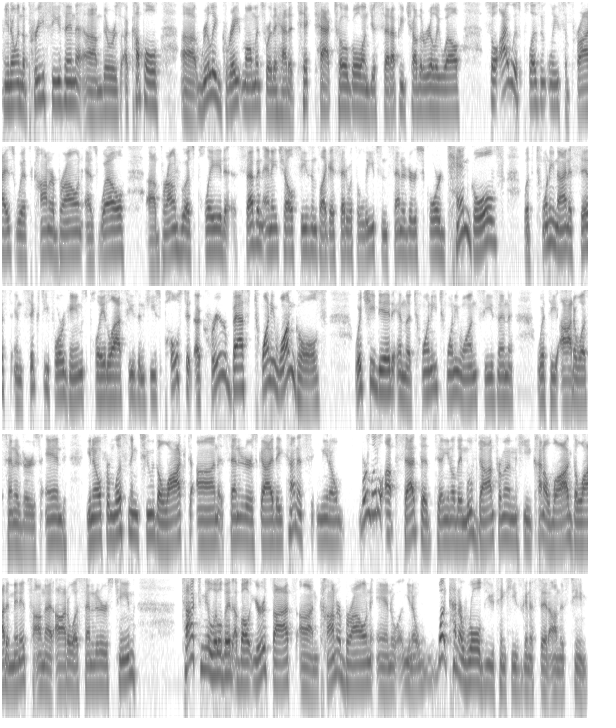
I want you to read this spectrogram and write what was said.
you know, in the preseason, um, there was a couple uh, really great moments where they had a tic tac toe goal and just set up each other really well. So I was pleasantly surprised with Connor Brown as well. Uh, Brown, who has played seven NHL seasons, like I said, with the Leafs and Senators, scored 10 goals with 29 assists in 64 games played last season. He's posted a career best 21 goals which he did in the 2021 season with the Ottawa Senators. And, you know, from listening to the Locked On Senators guy, they kind of, you know, we're a little upset that, uh, you know, they moved on from him. He kind of logged a lot of minutes on that Ottawa Senators team. Talk to me a little bit about your thoughts on Connor Brown and, you know, what kind of role do you think he's going to fit on this team?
